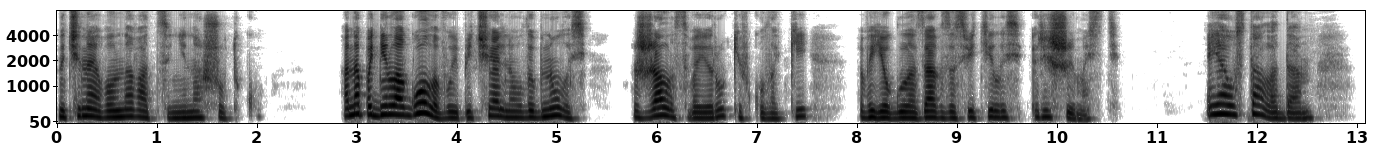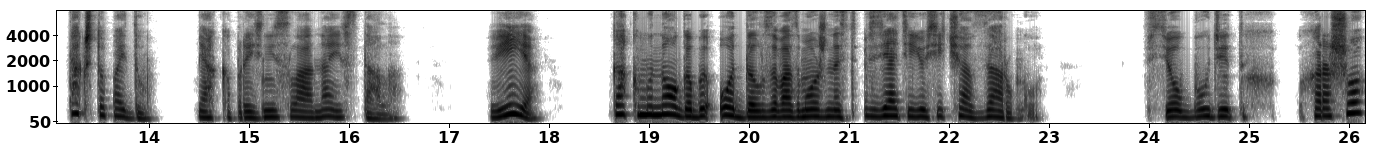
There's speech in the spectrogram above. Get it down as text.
начиная волноваться не на шутку. Она подняла голову и печально улыбнулась, сжала свои руки в кулаки, в ее глазах засветилась решимость. «Я устала, Дан, так что пойду», — мягко произнесла она и встала. «Вия, как много бы отдал за возможность взять ее сейчас за руку!» «Все будет хорошо?»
